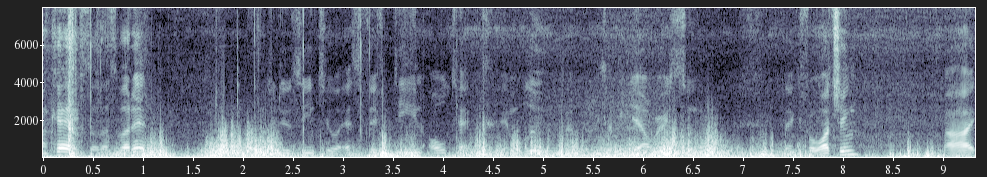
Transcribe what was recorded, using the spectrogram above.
okay, so that's about it. Introducing to a S15 Autech in blue that will be coming down very soon. Thank you for watching. Bye.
